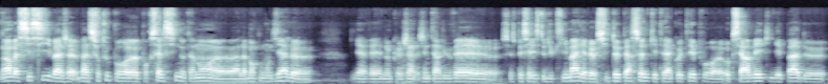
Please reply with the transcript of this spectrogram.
Non, bah si, si, bah, bah surtout pour, euh, pour celle-ci notamment à la Banque mondiale, il y avait donc j'interviewais ce spécialiste du climat. Il y avait aussi deux personnes qui étaient à côté pour observer qu'il n'y ait pas de,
